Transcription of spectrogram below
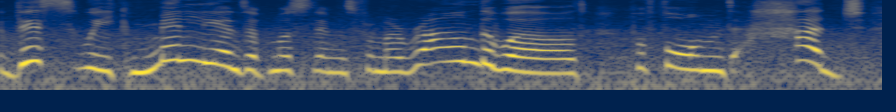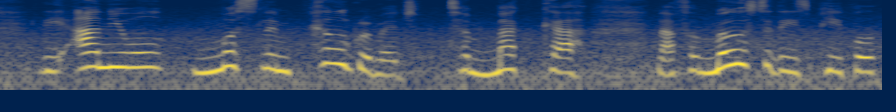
this week, millions of Muslims from around the world performed Hajj, the annual Muslim pilgrimage to Mecca. Now, for most of these people,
